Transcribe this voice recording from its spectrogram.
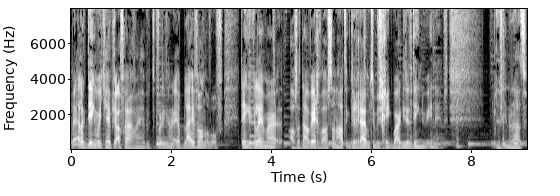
Bij elk ding wat je hebt je afvragen van, heb ik, word ik er nou echt blij van? Of, of denk ik alleen maar, als het nou weg was, dan had ik de ruimte beschikbaar die dat ding nu inneemt. Dus inderdaad,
